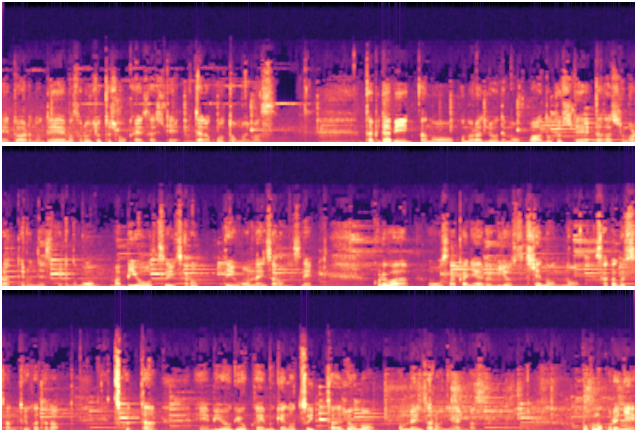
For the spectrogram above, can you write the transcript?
えー、とあるので、まあ、それをちょっと紹介させていただこうと思います。たびたびあのこのラジオでもワードとして出させてもらってるんですけれども、まあ、美容ツイサロっていうオンラインサロンですねこれは大阪にある美容室シェノンの坂口さんという方が作った美容業界向けのツイッター上のオンラインサロンになります。僕もこれに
